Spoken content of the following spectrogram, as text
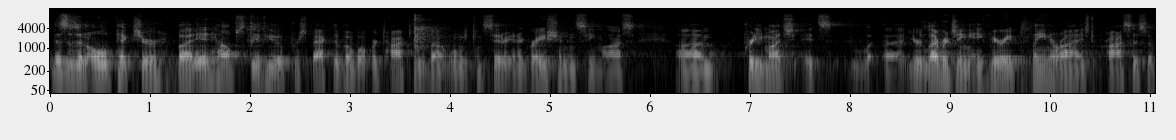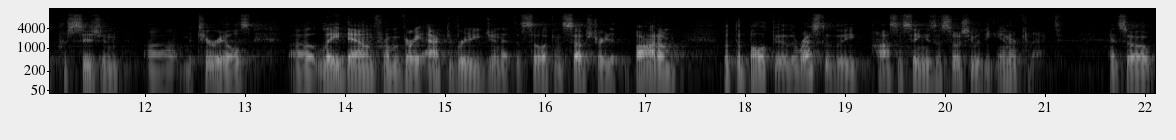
this is an old picture, but it helps give you a perspective of what we're talking about when we consider integration in CMOS. Um, pretty much it's, uh, you're leveraging a very planarized process of precision uh, materials uh, laid down from a very active region at the silicon substrate at the bottom, but the bulk of the rest of the processing is associated with the interconnect. And so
